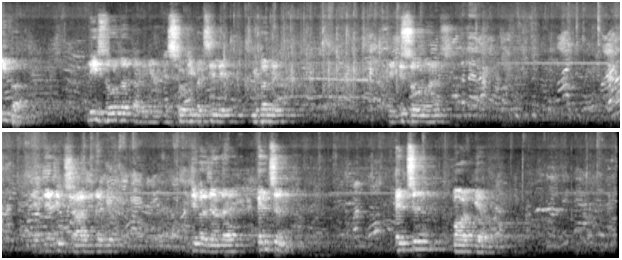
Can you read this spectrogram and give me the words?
ईबा please जोरदार ताड़ियाँ इस छोटी बच्ची ले ईबा ले। थैंक यू सो मच देखते हैं जी विशाल का गिफ्ट जी जाता है। पेंशन पेंशन मौत गया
